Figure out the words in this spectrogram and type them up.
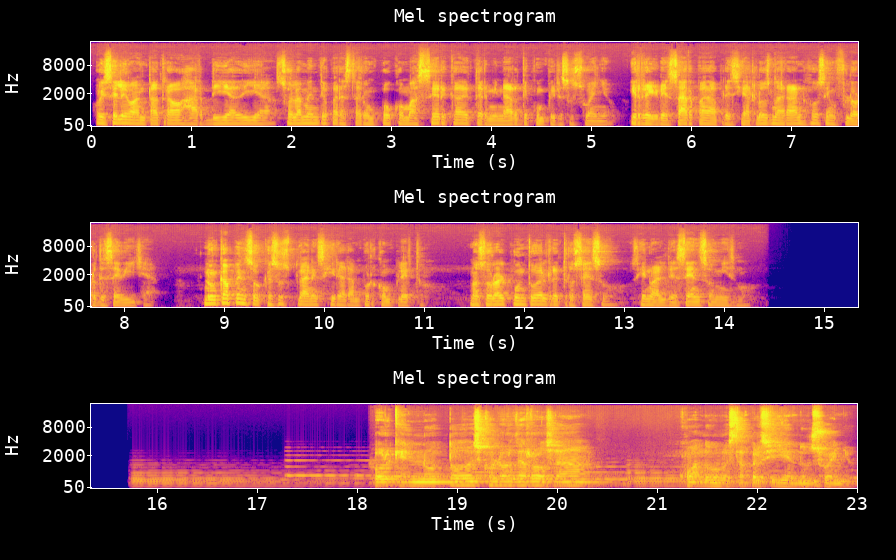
Hoy se levanta a trabajar día a día solamente para estar un poco más cerca de terminar de cumplir su sueño y regresar para apreciar los naranjos en flor de Sevilla. Nunca pensó que sus planes giraran por completo, no solo al punto del retroceso, sino al descenso mismo. Porque no todo es color de rosa cuando uno está persiguiendo un sueño,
